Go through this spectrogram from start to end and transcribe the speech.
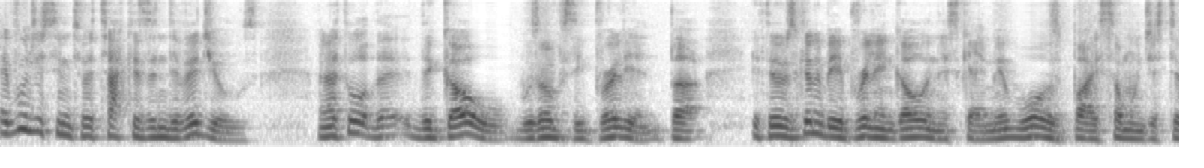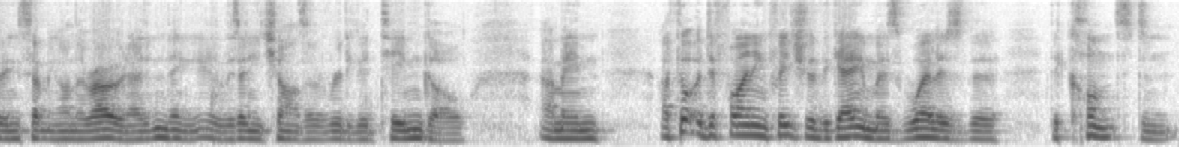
everyone just seemed to attack as individuals. And i thought that the goal was obviously brilliant but if there was going to be a brilliant goal in this game it was by someone just doing something on their own. I didn't think there was any chance of a really good team goal. I mean i thought a defining feature of the game as well as the the constant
